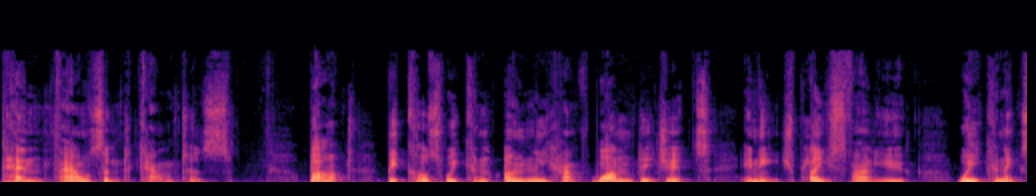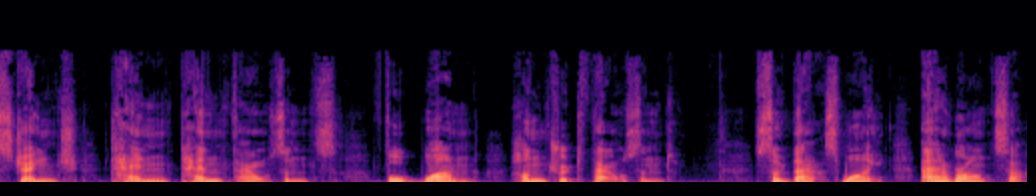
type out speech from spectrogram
10,000 counters. But because we can only have one digit in each place value, we can exchange 10 ten thousands for 100,000. So that's why our answer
